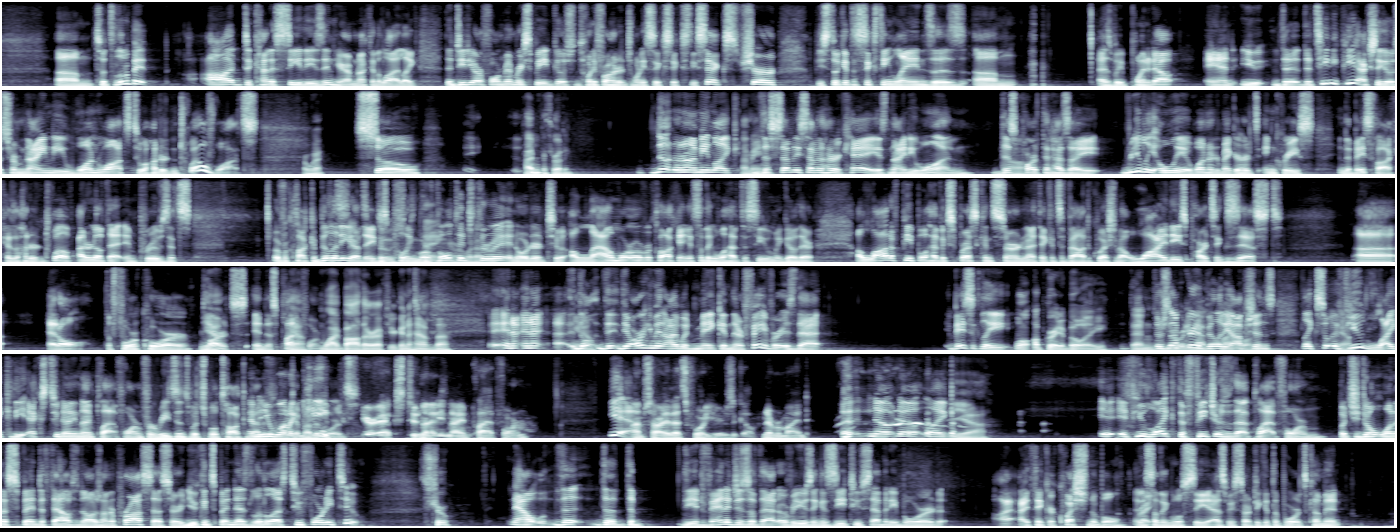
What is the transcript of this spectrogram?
Um, so it's a little bit odd to kind of see these in here. I'm not going to lie. Like the DDR4 memory speed goes from 2400 to 2666, sure, but you still get the 16 lanes as um, as we pointed out, and you the the TDP actually goes from 91 watts to 112 watts. Okay. So Hyperthreading. no, no, no. I mean, like mean- the 7700K is 91. This part that has a really only a 100 megahertz increase in the base clock has 112. I don't know if that improves its overclockability. It's- Are they just pulling more voltage through it in order to allow more overclocking? It's something we'll have to see when we go there. A lot of people have expressed concern, and I think it's a valid question about why these parts exist uh, at all. The four core Yeah. parts in this Yeah. platform. Why bother if you're going to have the? And and I, uh, the, the the argument I would make in their favor is that basically Well, upgradability. Then there's You already the upgradability options. Like so, if Yeah. you like the X299 platform for reasons which we'll talk about, And you we want to keep motherboards. your X299 platform. Yeah, I'm sorry, that's four years ago. Never mind. no, no. Like Yeah. if you like the features of that platform, but you don't want to spend thousand dollars on a processor, you can spend as little as 242. It's true. Now, the the the the advantages of that over using a Z270 board, I, I think, are questionable, and Right. it's something we'll see as we start to get the boards come in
